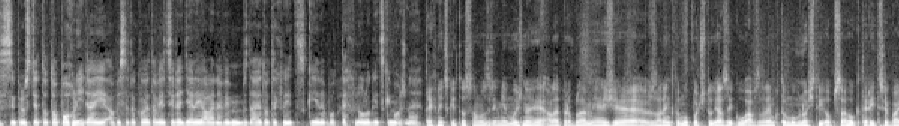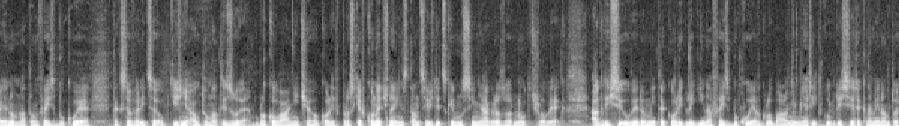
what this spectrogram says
si prostě toto pohlídají, aby se takovéto věci neděly, ale nevím, zda je to technicky nebo technologicky možné. Technicky to samozřejmě možné je, ale problém je, že vzhledem k tomu počtu jazyků a vzhledem k tomu množství obsahu, který třeba jenom na tom Facebooku je, tak se velice obtížně automatizuje blokování čehokoliv. Prostě v konečné instanci vždycky musí nějak rozhodnout člověk. A když si uvědomíte, kolik lidí na Facebooku je v globálním měřítku, když si řekneme jenom to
